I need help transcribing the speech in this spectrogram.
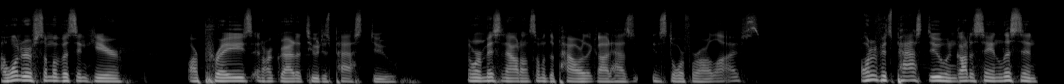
I wonder if some of us in here our praise and our gratitude is past due. And we're missing out on some of the power that God has in store for our lives. I wonder if it's past due and God is saying, listen,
